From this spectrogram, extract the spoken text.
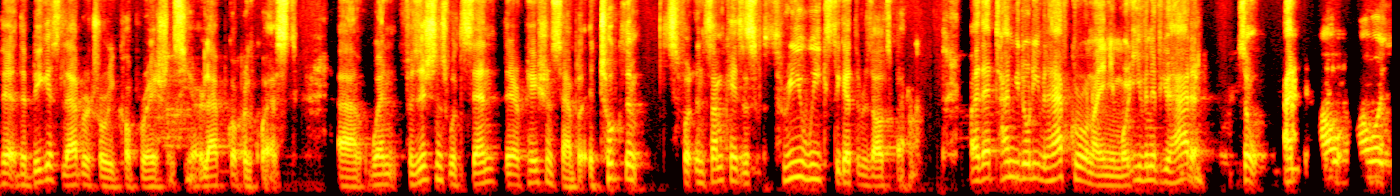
the, the biggest laboratory corporations here, LabCorp and Quest, uh, when physicians would send their patient sample, it took them, for, in some cases, three weeks to get the results back. By that time, you don't even have corona anymore, even if you had it. So, I mean, how, how are you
